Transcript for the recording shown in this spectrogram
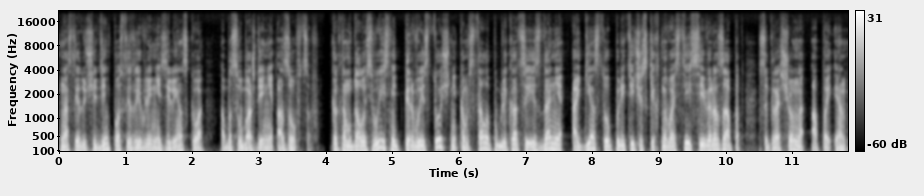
на следующий день после заявления Зеленского об освобождении азовцев. Как нам удалось выяснить, первоисточником стала публикация издания Агентства политических новостей «Северо-Запад», сокращенно АПН.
